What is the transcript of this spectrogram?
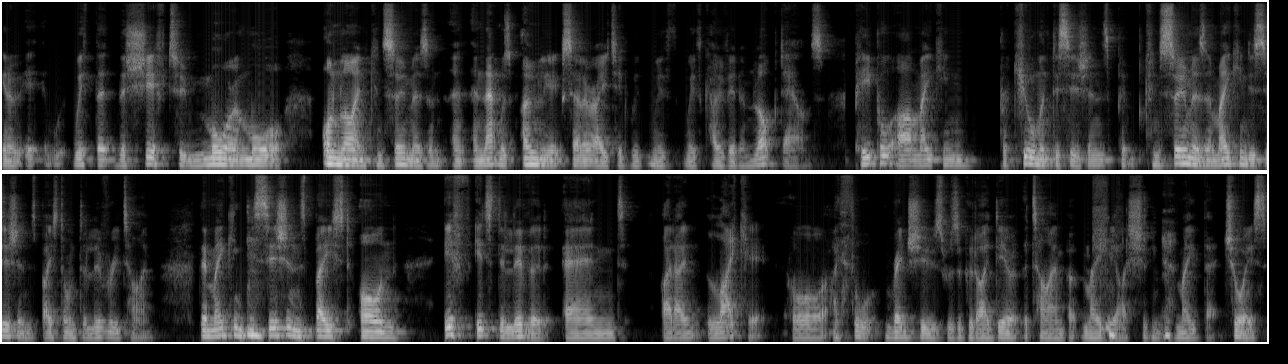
you know, it, with the, the shift to more and more online consumers, and, and, and that was only accelerated with, with, with COVID and lockdowns. People are making procurement decisions. Consumers are making decisions based on delivery time. They're making hmm. decisions based on if it's delivered and I don't like it, or I thought red shoes was a good idea at the time, but maybe I shouldn't yeah. have made that choice.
